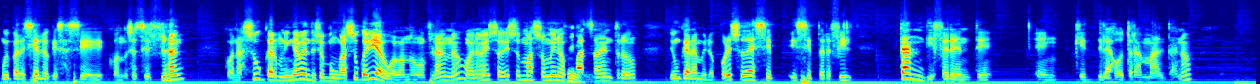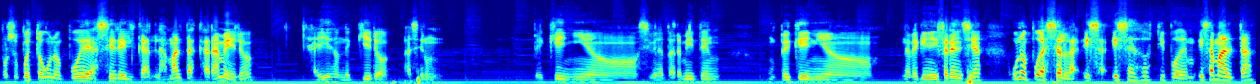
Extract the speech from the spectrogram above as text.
muy parecida a lo que se hace cuando se hace el flan, con azúcar únicamente. Yo pongo azúcar y agua cuando hago flan, ¿no? Bueno, eso, eso más o menos pasa dentro de un caramelo. Por eso da ese, ese perfil tan diferente en, que de las otras maltas, ¿no? Por supuesto uno puede hacer las maltas caramelo, ahí es donde quiero hacer un pequeño, si me permiten, un pequeño, una pequeña diferencia. Uno puede hacer esa, esas dos tipos de, esa malta,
